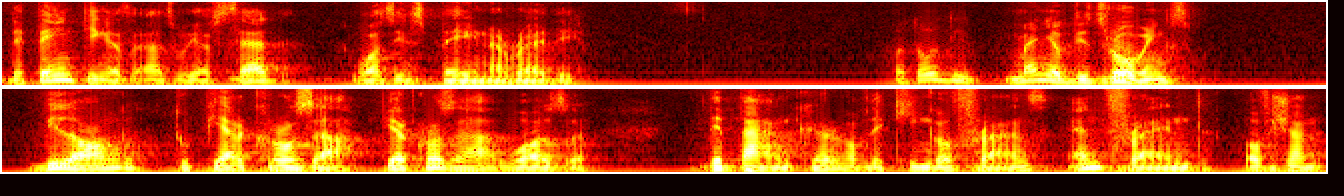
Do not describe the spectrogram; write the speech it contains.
The painting, as, as we have said, was in Spain already. But all the, many of these drawings belong to Pierre Crozat. Pierre Crozat was the banker of the King of France and friend of, Jean,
